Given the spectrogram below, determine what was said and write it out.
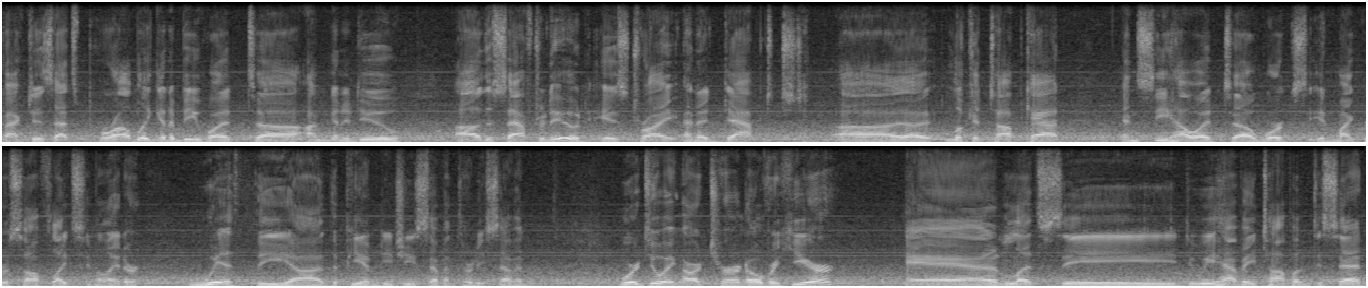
Fact is, that's probably going to be what uh, I'm going to do uh, this afternoon is try and adapt, look at TopCat and see how it uh, works in Microsoft Flight Simulator with the, uh, the PMDG 737. We're doing our turn over here and let's see, do we have a top of descent?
